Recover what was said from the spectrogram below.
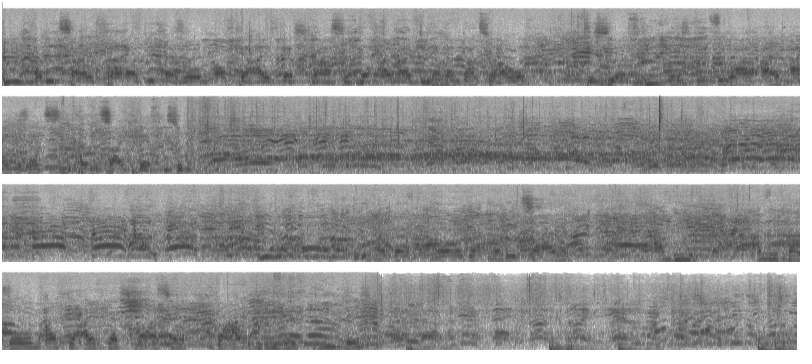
Die Polizei fordert die Person auf der Alfredstraße noch einmal dringend dazu auf, sich hier friedlich gegenüber allen eingesetzten Polizeikräften zu an die, an die Person auf der Alfredstraße. Verhalten Sie sich friedlich. Thank you.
